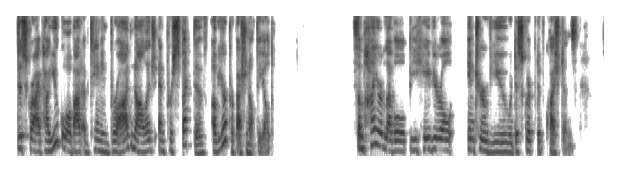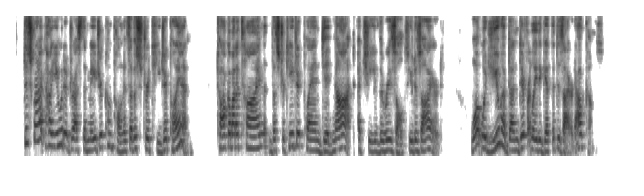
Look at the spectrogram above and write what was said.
Describe how you go about obtaining broad knowledge and perspective of your professional field. Some higher level behavioral interview or descriptive questions. Describe how you would address the major components of a strategic plan. Talk about a time the strategic plan did not achieve the results you desired. What would you have done differently to get the desired outcomes?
